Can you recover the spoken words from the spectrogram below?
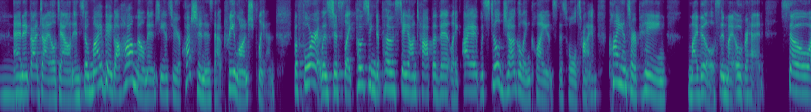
Mm. and it got dialed down. And so my big aha moment to answer your question is that pre-launch plan. Before it was just like posting to post, stay on top of it. Like I was still juggling clients this whole time. Clients are paying my bills and my overhead. So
